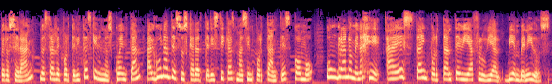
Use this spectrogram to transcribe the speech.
Pero serán nuestras reporteritas quienes nos cuentan algunas de sus características más importantes como un gran homenaje a esta importante vía fluvial. Bienvenidos.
